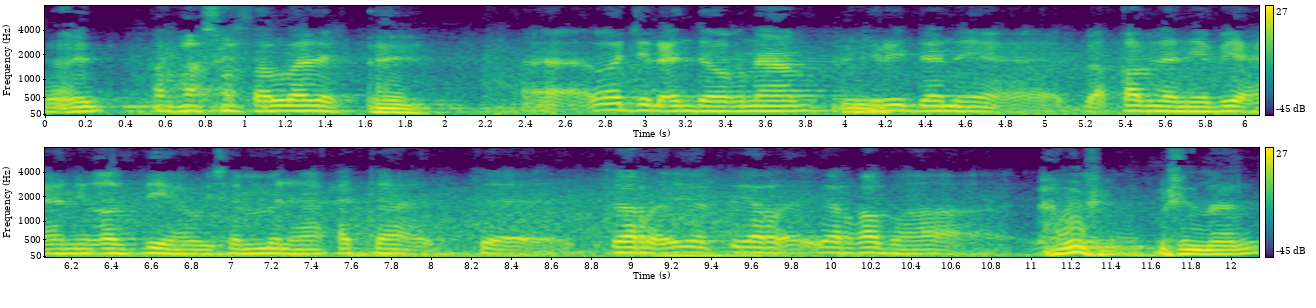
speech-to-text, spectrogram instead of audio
عيد أربع صلى الله عليه. إيه. رجل عنده أغنام يريد أن قبل أن يبيعها أن يغذيها ويسمنها حتى ت- تر- ير- يرغبها. هو وش وش المال؟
